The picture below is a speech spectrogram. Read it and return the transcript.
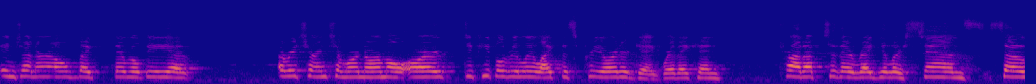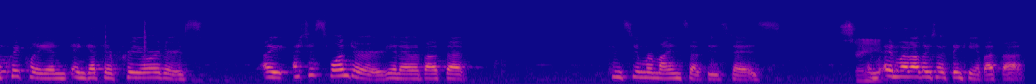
in general, like there will be a a return to more normal, or do people really like this pre-order gig where they can trot up to their regular stands so quickly and, and get their pre-orders? I, I just wonder, you know, about that consumer mindset these days and, and what others are thinking about that.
